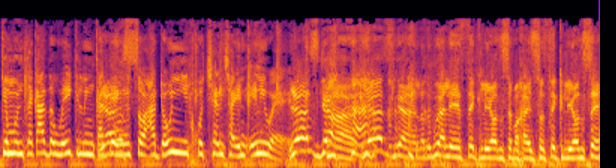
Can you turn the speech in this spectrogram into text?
ke montle ka the way ke leng ka teng so i don't need go change in any way. Yes girl. Yes girl. Re bua le Thick Leeyonce magaetso Thick Leeyonce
